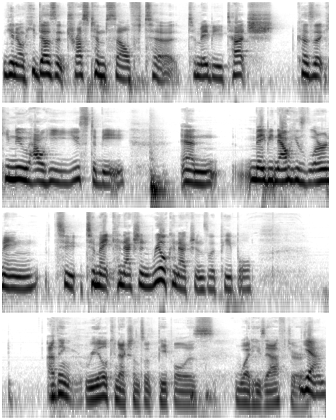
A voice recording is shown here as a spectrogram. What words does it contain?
you know he doesn't trust himself to to maybe touch because he knew how he used to be, and maybe now he's learning to to make connection, real connections with people. I think real connections with people is what he's after. Yeah.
